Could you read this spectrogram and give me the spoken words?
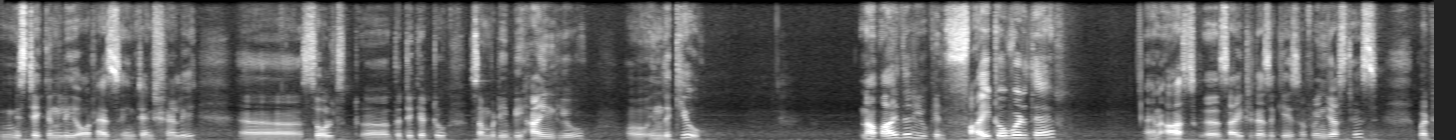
mistakenly or has intentionally sold the ticket to somebody behind you in the queue. Now, either you can fight over there and ask uh, cite it as a case of injustice, but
